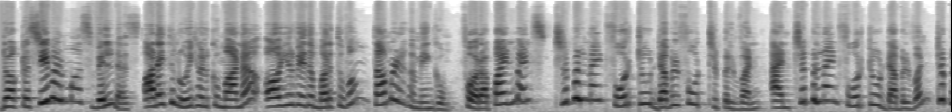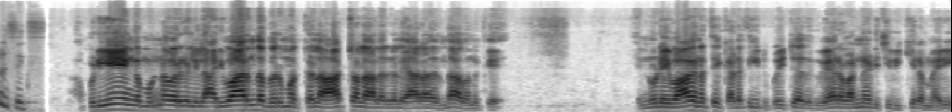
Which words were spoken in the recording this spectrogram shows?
டாக்டர் ஸ்ரீவர்மாஸ் வெல்னஸ் அனைத்து நோய்களுக்குமான ஆயுர்வேத மருத்துவம் தமிழகம் எங்கும் for appointments triple nine four two double four triple one and triple nine four two double one triple six அப்படியே எங்க முன்னவர்களில் அறிவார்ந்த பெருமக்கள் ஆற்றலாளர்கள் யாராவது இருந்தா அவனுக்கு என்னுடைய வாகனத்தை கடத்திக்கிட்டு போயிட்டு அதுக்கு வேற வண்ண அடிச்சு விற்கிற மாதிரி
